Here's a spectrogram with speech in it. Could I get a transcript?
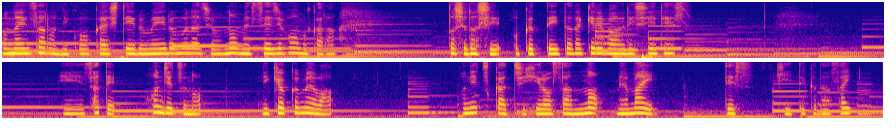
オンラインサロンに公開しているメールムラジオのメッセージフォームからどしどし送っていただければ嬉しいです、えー、さて本日の2曲目は鬼塚千尋さんの「めまい」です。聞いてください。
